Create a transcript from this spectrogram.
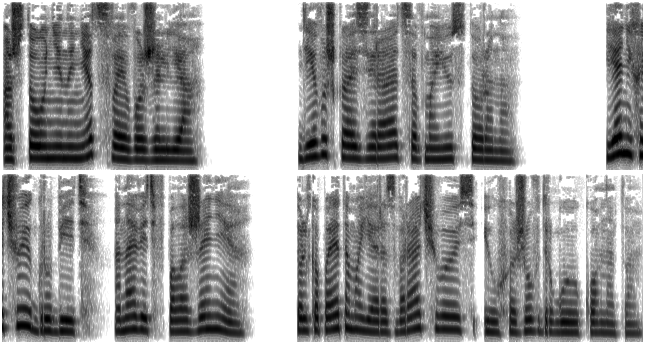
«А что, у Нины нет своего жилья?» Девушка озирается в мою сторону. Я не хочу их грубить, она ведь в положении. Только поэтому я разворачиваюсь и ухожу в другую комнату.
